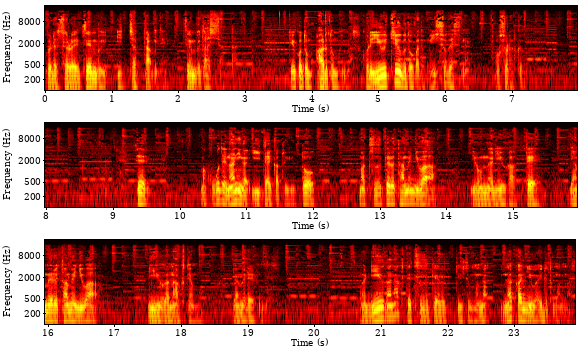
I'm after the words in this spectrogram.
それそれ全部いっちゃったみたいな。全部出しちゃった。っていうこともあると思います。これ YouTube とかでも一緒ですね。おそらく。で、まあ、ここで何が言いたいかというと、まあ、続けるためにはいろんな理由があってやめるためには理由がなくてもやめれるんです、まあ、理由がなくて続けるっていう人もな中にはいると思います。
